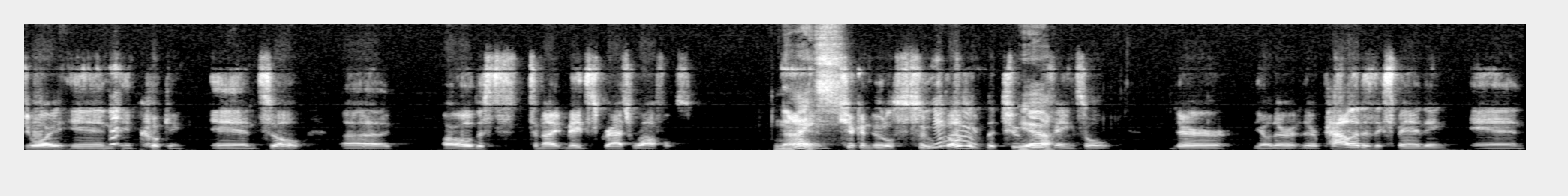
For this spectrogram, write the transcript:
joy in in cooking, and so uh, our oldest tonight made scratch waffles Nice. chicken noodle soup. Yeah. Those are the two yeah. things. So their you know their their palate is expanding and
